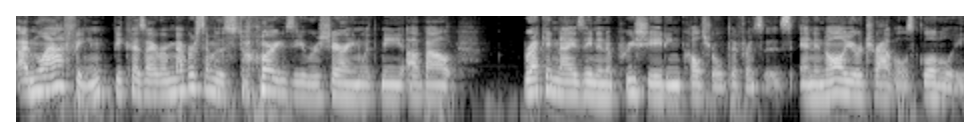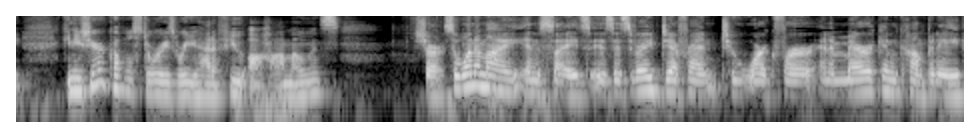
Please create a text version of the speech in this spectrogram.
I'm laughing because I remember some of the stories you were sharing with me about recognizing and appreciating cultural differences and in all your travels globally. Can you share a couple stories where you had a few aha moments? Sure. So, one of my insights is it's very different to work for an American company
